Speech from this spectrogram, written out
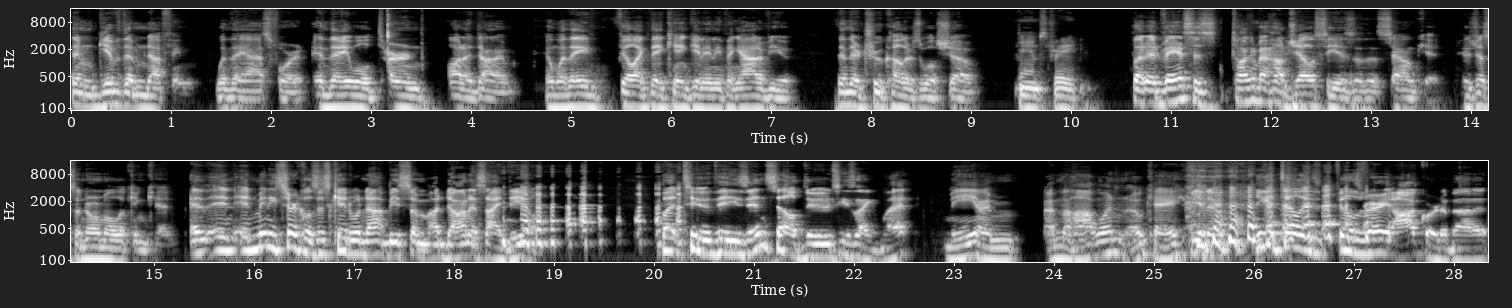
then give them nothing when they ask for it, and they will turn on a dime. And when they feel like they can't get anything out of you, then their true colors will show. Damn straight. But Advance is talking about how jealous he is of the sound kid, who's just a normal looking kid. And in, in many circles, this kid would not be some Adonis ideal. but to these incel dudes, he's like, What? Me? I'm I'm the hot one? Okay. You know, you can tell he feels very awkward about it.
